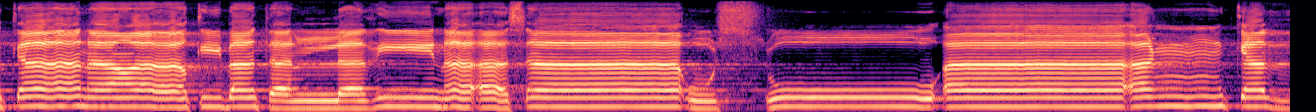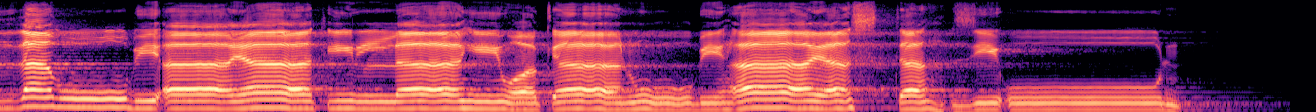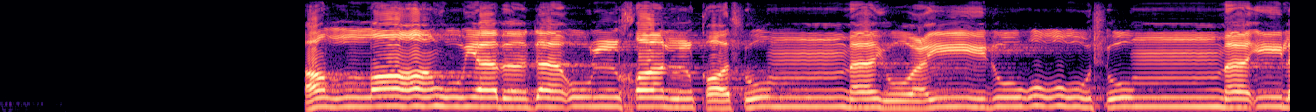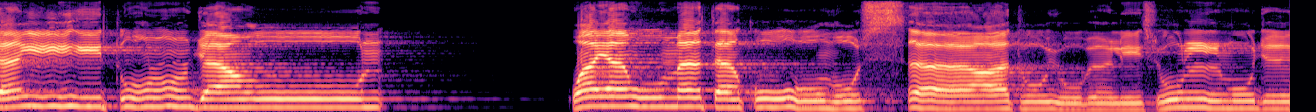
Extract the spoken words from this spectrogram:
كان عاقبة الذين أساءوا السوء أن كذبوا بآيات الله وكانوا بها يستهزئون. الله يبدأ الخلق ثم يعيده ثم إليه ترجعون. ويوم تقوم الساعة يبلس المجرمون.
